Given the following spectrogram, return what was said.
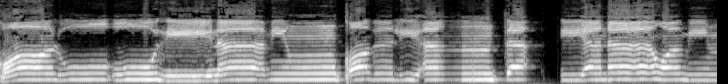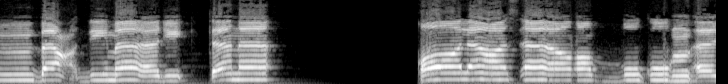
قالوا اوذينا من قبل ان تأتي ياتينا ومن بعد ما جئتنا قال عسى ربكم ان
